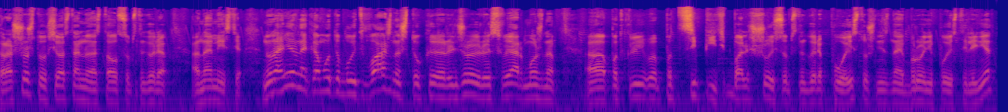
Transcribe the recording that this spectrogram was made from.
Хорошо, что все остальное осталось, собственно говоря, на месте. Но, наверное, кому-то будет важно, что к Range Rover SVR можно а, подклю... подцепить большой, собственно говоря, поезд, уж не знаю, бронепоезд или нет,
